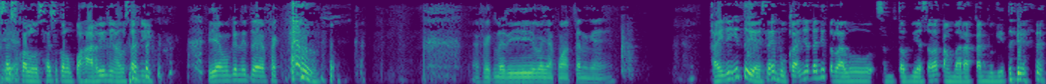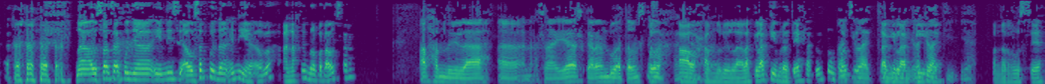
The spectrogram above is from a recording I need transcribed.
saya iya. suka lupa saya suka lupa hari nih Ustaz nih. Iya mungkin itu efek efek dari banyak makan kayaknya. Kayaknya itu ya, saya bukanya tadi terlalu biasa lah tambarakan begitu ya. nah, Ustaz saya punya ini sih, Ustaz punya ini ya, apa? Anaknya berapa tahun sekarang? Alhamdulillah uh, anak saya sekarang dua tahun setengah. Kan, Alhamdulillah laki-laki berarti ya laki-laki laki-laki laki-laki ya. ya. Penerus ya.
